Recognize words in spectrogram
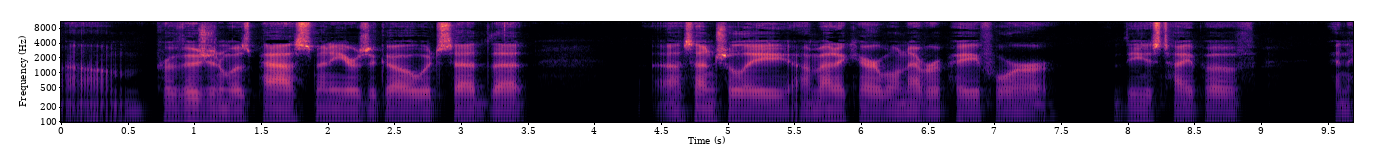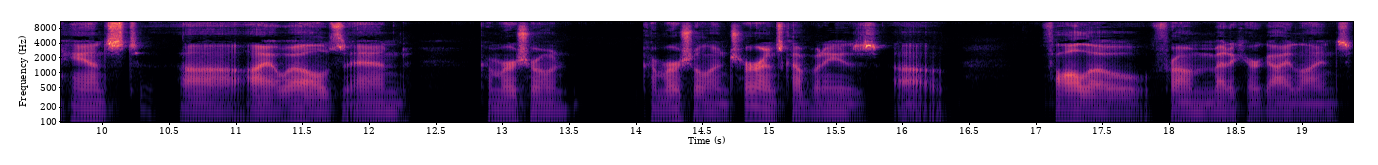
um, provision was passed many years ago, which said that essentially uh, Medicare will never pay for these type of enhanced uh, IOLs, and commercial commercial insurance companies uh, follow from Medicare guidelines.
